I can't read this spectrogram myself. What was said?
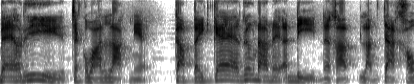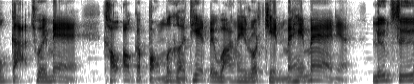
แบรี่จักรวาลหลักเนี่ยกลับไปแก้เรื่องราวในอดีตนะครับหลังจากเขากะช่วยแม่ เขาเอากระป๋องมะเขือเทศไปวางในรถเข็นไม่ให้แม่เนี่ยลืมซื้อ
